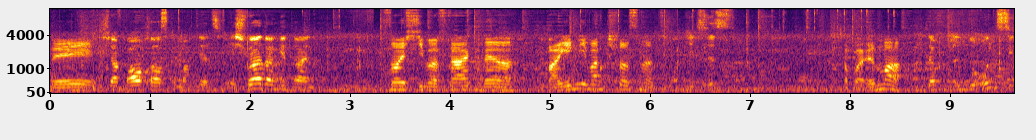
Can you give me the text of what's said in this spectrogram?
Nee. Ich hab Rauch rausgemacht jetzt. Ich schwör, dann geht rein. Soll ich lieber fragen, wer Ball gegen die Wand geschossen hat? Jetzt ist. Aber immer. Ich glaube, wenn du uns die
